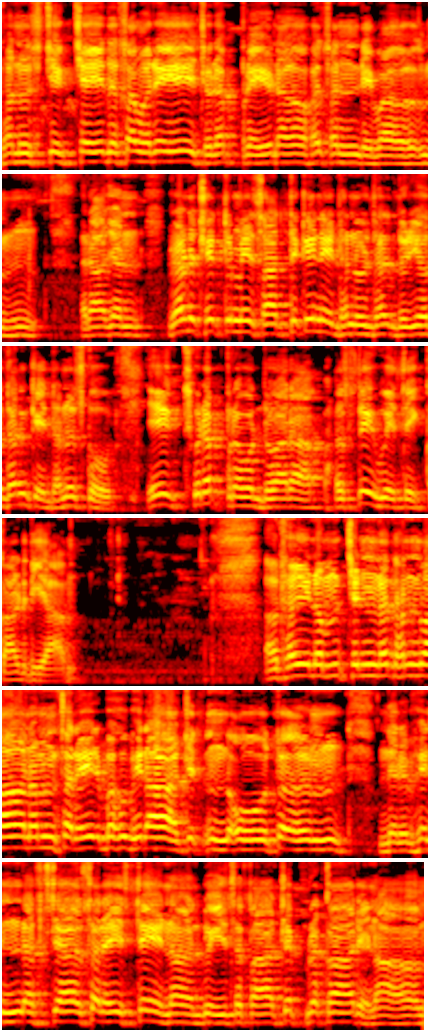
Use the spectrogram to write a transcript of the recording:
धनुष्चिक्षेद समरे चुर प्रेण हसंडिव राजन रण क्षेत्र में सात्यकी ने धनुर्धर दुर्योधन के धनुष को एक छुरप प्रवर द्वारा हँसते हुए से काट दिया। अथैनम छिन्न धन्वानम सरैर्बहुभिराचित निर्भिन्न सरैस्तेन द्विशता क्षिप्रकारिणाम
